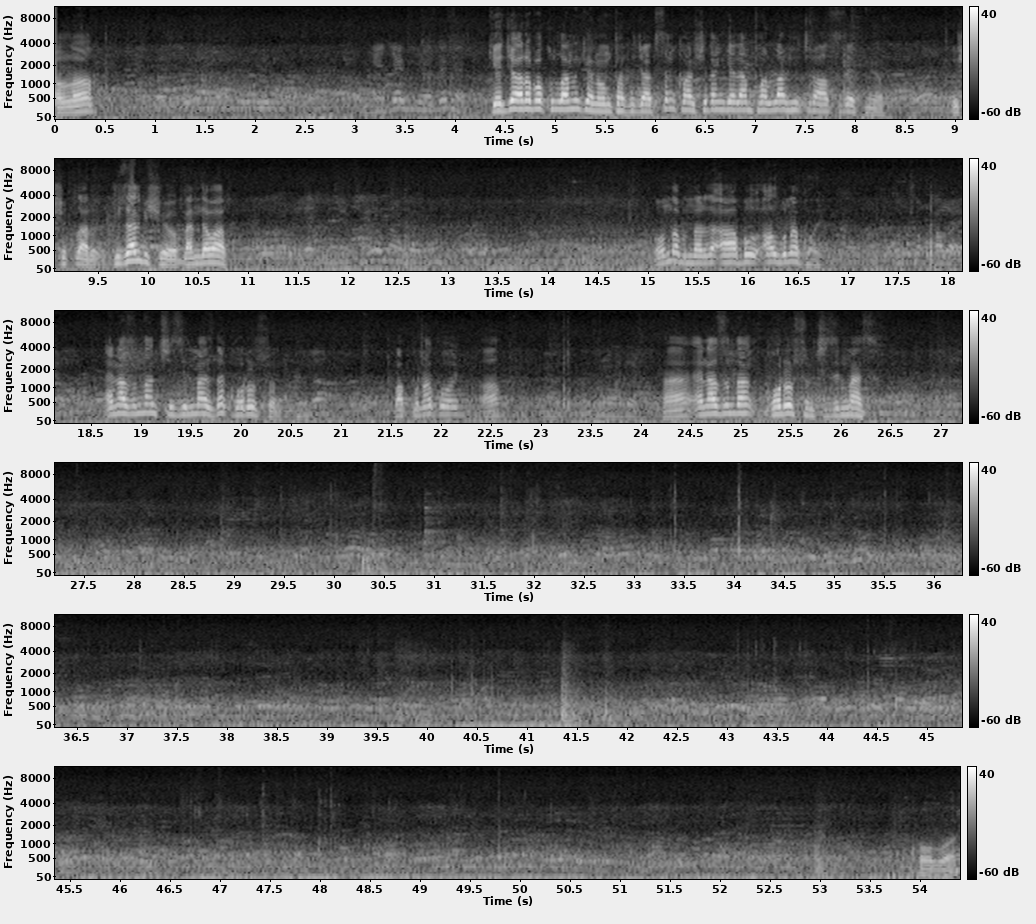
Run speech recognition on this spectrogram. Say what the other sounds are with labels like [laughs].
Valla Gece gidiyor değil mi? gece araba kullanırken onu takacaksın. Karşıdan gelen farlar hiç rahatsız etmiyor. Işıklar. Güzel bir şey o. Bende var. Onu da bunları da aa, bu, al buna koy. O çok kaba ya. En azından çizilmez de korursun. Burada Bak buna koy. Al. olur. Ha, en azından korursun çizilmez. Kol var.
